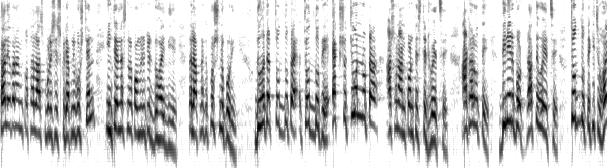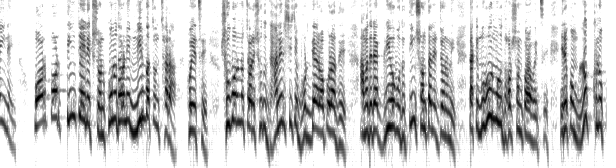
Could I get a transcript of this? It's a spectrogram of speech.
তাহলে এবার আমি কথা লাস্ট বলে শেষ করি। আপনি বসছেন ইন্টারন্যাশনাল কমিউনিটির দোহাই দিয়ে। তাহলে আপনাকে প্রশ্ন করি দু হাজার চোদ্দোটা চোদ্দোতে একশো চুয়ান্নটা আসন আনকনটেস্টেড হয়েছে। আঠারোতে দিনের ভোট রাতে হয়েছে। চোদ্দোতে কিছু হয় নাই। পরপর তিনটে ইলেকশন কোনো ধরনের নির্বাচন ছাড়া হয়েছে। সুবর্ণচরে শুধু ধানের শীষে ভোট দেওয়ার অপরাধে আমাদের এক গৃহবধূ, তিন সন্তানের জননী, তাকে মুহুর্মুহু ধর্ষণ করা হয়েছে। এরকম লক্ষ লক্ষ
